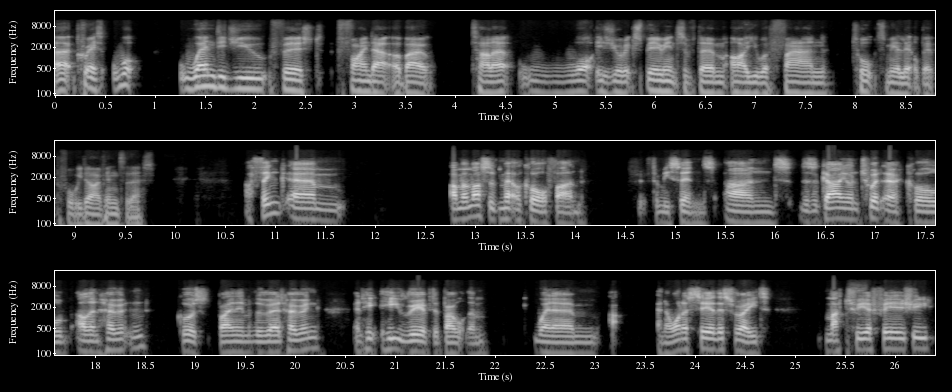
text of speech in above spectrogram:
Uh, Chris, what when did you first find out about Tallah? What is your experience of them? Are you a fan? Talk to me a little bit before we dive into this. I think um, I'm a massive metalcore fan for, for me sins, and there's a guy on Twitter called Alan Harrington, goes by the name of the Red Herring, and he, he raved about them when um and I want to say this right, matriophagy.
